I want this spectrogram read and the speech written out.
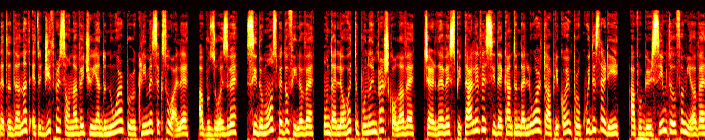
dhe të dhënat e të gjithë personave që janë dënuar për krime seksuale, abuzuesve, sidomos pedofilëve, u ndalohet të punojnë pranë shkollave, çerdheve, spitaleve si dhe kanë të ndaluar të aplikojnë për kujdestari apo birësim të fëmijëve.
